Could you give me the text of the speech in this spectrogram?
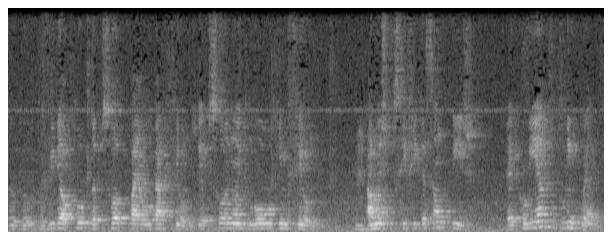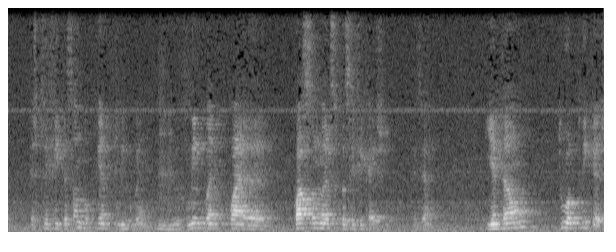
do, do, do videoclube da pessoa que vai alugar filmes e a pessoa não entregou o último filme. Uhum. Há uma especificação que diz uh, cliente delinquente. A especificação do cliente delinquente. Uhum. Delinquent customer specification, por exemplo. E então tu aplicas,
